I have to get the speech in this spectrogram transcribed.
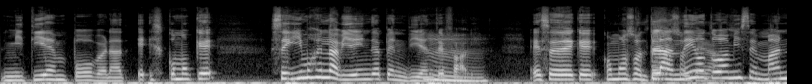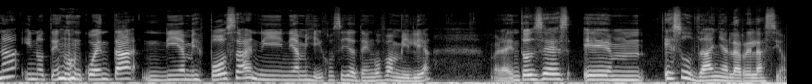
mi tiempo, ¿verdad? Es como que seguimos en la vida independiente, Mm. Fabi. Ese de que Como soltero. planeo soltera. toda mi semana y no tengo en cuenta ni a mi esposa ni, ni a mis hijos si ya tengo familia. ¿verdad? Entonces, em, eso daña la relación.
